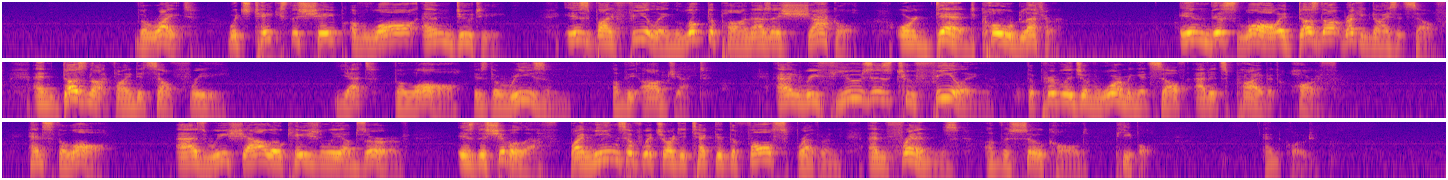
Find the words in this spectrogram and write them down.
The right, which takes the shape of law and duty, is by feeling looked upon as a shackle or dead cold letter. In this law, it does not recognize itself and does not find itself free. Yet the law is the reason of the object and refuses to feeling the privilege of warming itself at its private hearth. Hence the law, as we shall occasionally observe, is the shibboleth by means of which are detected the false brethren and friends of the so called people.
